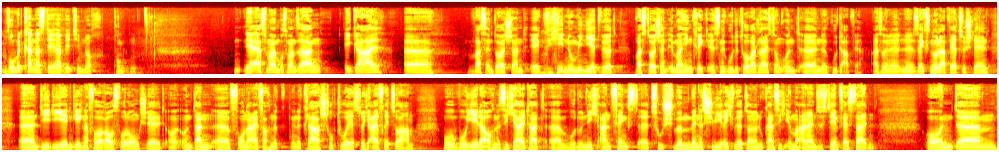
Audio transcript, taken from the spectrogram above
Womit kann das DHB-Team noch punkten? Ja, erstmal muss man sagen, egal äh, was in Deutschland irgendwie nominiert wird, was Deutschland immer hinkriegt, ist eine gute Torwartleistung und äh, eine gute Abwehr. Also eine, eine 6-0-Abwehr zu stellen, äh, die, die jeden Gegner vor Herausforderungen stellt und, und dann äh, vorne einfach eine, eine klare Struktur jetzt durch Alfred zu haben, wo, wo jeder auch eine Sicherheit hat, äh, wo du nicht anfängst äh, zu schwimmen, wenn es schwierig wird, sondern du kannst dich immer an ein System festhalten. Und ähm,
